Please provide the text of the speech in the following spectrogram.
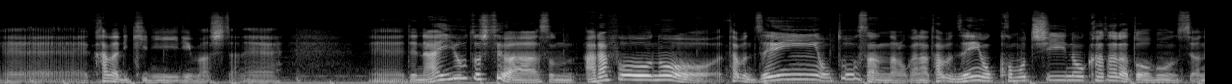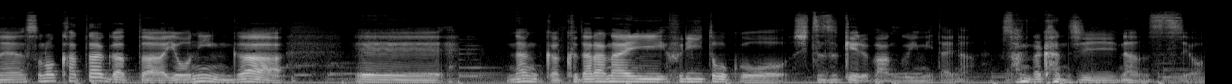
えー、かなり気に入りましたね。えー、で、内容としては、その、アラフォーの、多分全員お父さんなのかな多分全員お子持ちの方だと思うんですよね。その方々4人が、えー、なんかくだらないフリートークをし続ける番組みたいな、そんな感じなんですよ。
